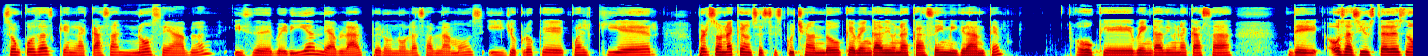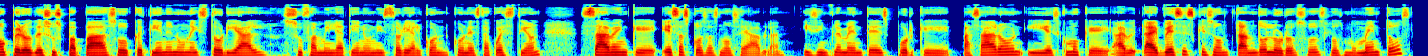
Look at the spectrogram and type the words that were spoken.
Son cosas que en la casa no se hablan y se deberían de hablar, pero no las hablamos. Y yo creo que cualquier persona que nos esté escuchando que venga de una casa inmigrante o que venga de una casa de, o sea, si ustedes no, pero de sus papás o que tienen un historial, su familia tiene un historial con, con esta cuestión, saben que esas cosas no se hablan y simplemente es porque pasaron y es como que hay, veces que son tan dolorosos los momentos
